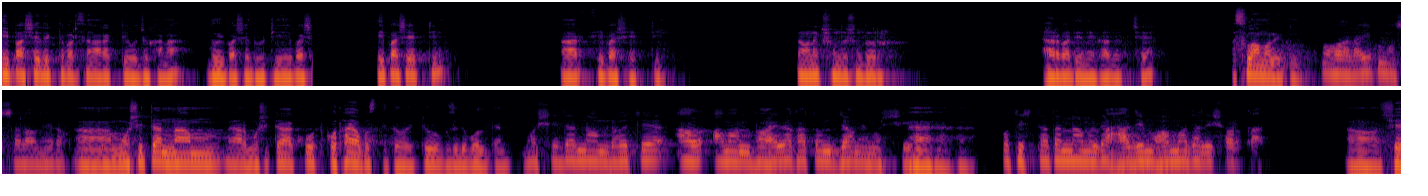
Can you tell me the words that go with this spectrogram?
এই পাশে দেখতে পাচ্ছেন আর একটি অজুখানা দুই পাশে দুইটি এই পাশে এই পাশে একটি আর এই পাশে একটি। অনেক সুন্দর সুন্দর ঝাড়বাতি দেখা যাচ্ছে। আসসালামু আলাইকুম। ওয়ালাইকুম আসসালাম মসজিদটার নাম আর মসজিদটা কোথায় অবস্থিত একটু যদি বলতেন। মসজিদের নামটা হচ্ছে আল আমান বাহেলা খাতুন জামে মসজিদ। হ্যাঁ হ্যাঁ হ্যাঁ। প্রতিষ্ঠাতার নাম হলো হাজি মোহাম্মদ আলী সরকার। সে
